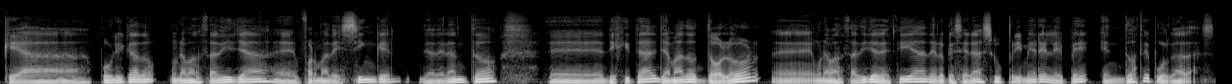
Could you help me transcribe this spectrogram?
que ha publicado una avanzadilla en forma de single de adelanto eh, digital llamado Dolor, eh, una avanzadilla decía de lo que será su primer LP en 12 pulgadas,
